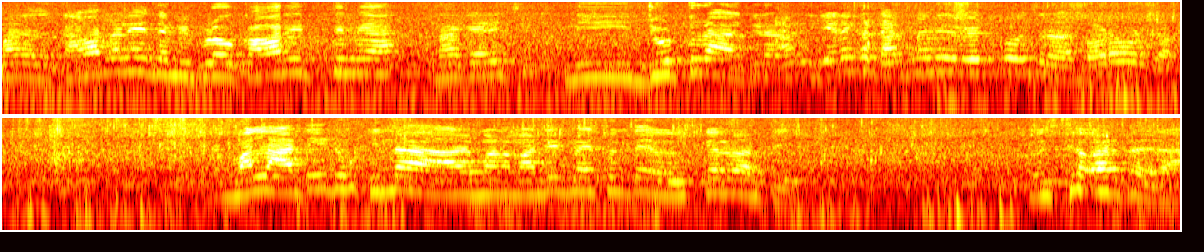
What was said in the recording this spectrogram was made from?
మన కవర్లోనే ఇద్దాం ఇప్పుడు కవర్ ఇస్తుందిగా నాకు ఎడిచి నీ జుట్టు రా ఇక్కడ. వెనక డగ్న మీద పెట్టుకోవచ్చు రా గొడవ మళ్ళీ అటు ఇటు కింద మనం అటు ఇటు వేస్తుంటే ఉసుకలు పడతాయి. ఉసుక పడుతుంది రా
